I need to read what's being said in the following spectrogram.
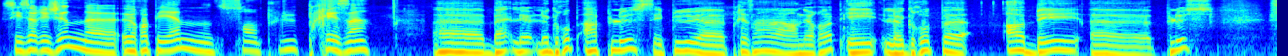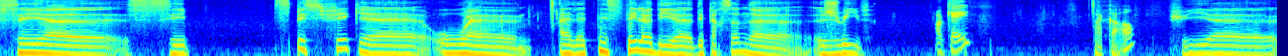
ses origines européennes sont plus présentes. Euh, ben, le, le groupe A est plus euh, présent en Europe et le groupe euh, AB c'est c'est spécifique au, à l'ethnicité des, des personnes juives. OK. D'accord. Puis euh,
